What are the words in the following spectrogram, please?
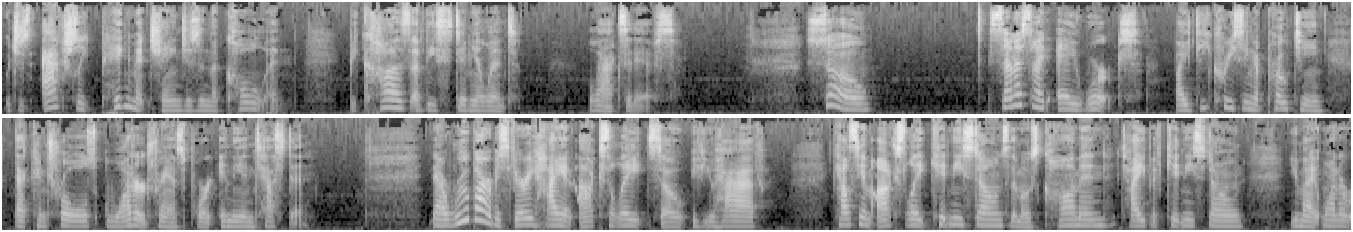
which is actually pigment changes in the colon because of these stimulant laxatives. So, Sennoside A works by decreasing a protein that controls water transport in the intestine. Now, rhubarb is very high in oxalate, so if you have calcium oxalate kidney stones, the most common type of kidney stone, you might want to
